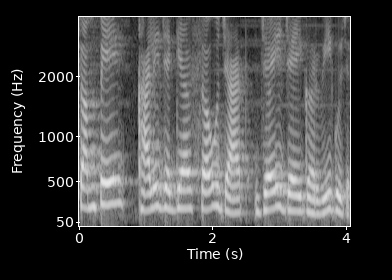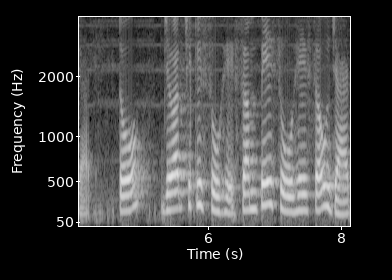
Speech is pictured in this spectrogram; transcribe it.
સંપે ખાલી જગ્યા સૌ જાત જય જય ગરવી ગુજરાત. તો જવાબ છે કે સોહે. સંપે સોહે સૌ જાત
